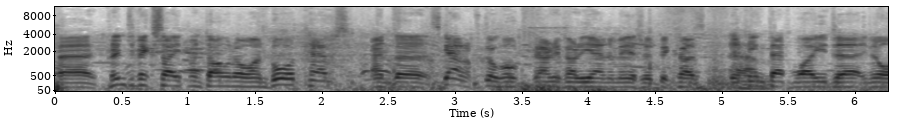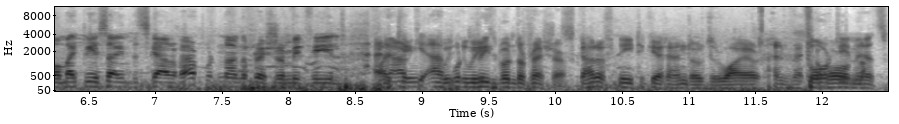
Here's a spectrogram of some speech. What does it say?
Uh, plenty of excitement down now on both camps, and the Scariff go out very, very animated because they think that wide, uh, you know, might be a sign that Scariff are putting on the pressure in midfield and I think are we- putting we- under pressure. Scariff need to get under the wire and Metro 14 Horn- minutes.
